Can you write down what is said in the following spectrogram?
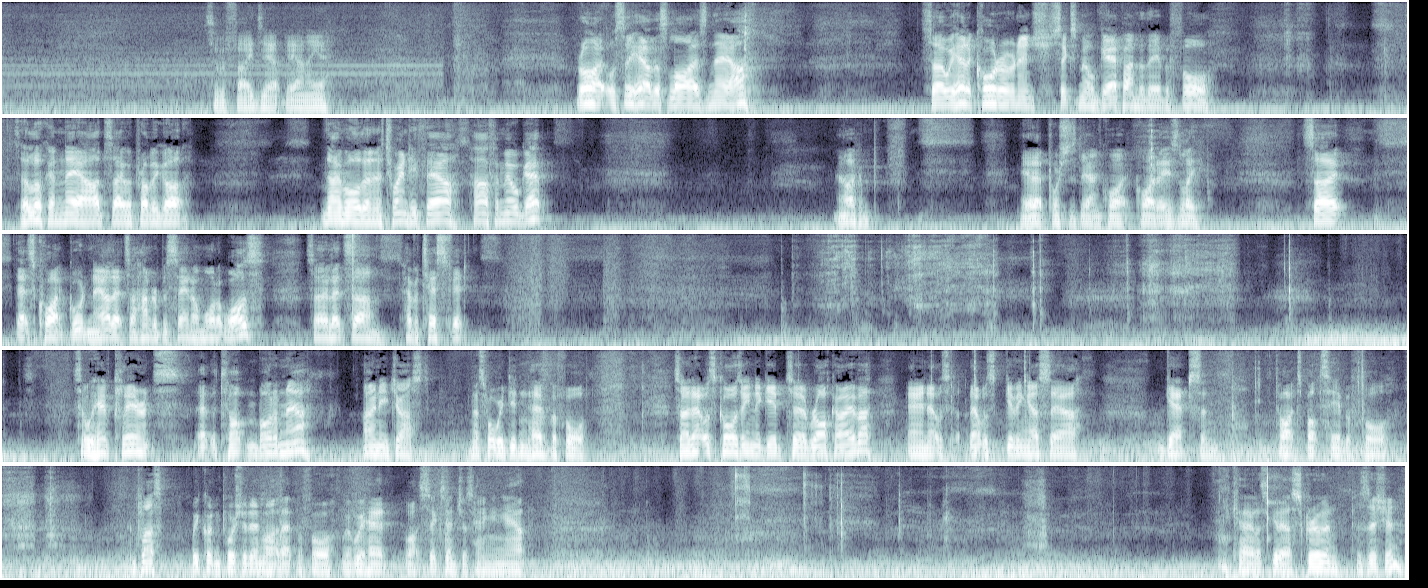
Sort of fades out down here. Right we'll see how this lies now. So we had a quarter of an inch six mil gap under there before. So looking now I'd say we've probably got no more than a 20 thou, half a mil gap. And I can, yeah, that pushes down quite, quite easily. So that's quite good now. That's 100% on what it was. So let's um, have a test fit. So we have clearance at the top and bottom now, only just. That's what we didn't have before. So that was causing the gib to rock over and that was that was giving us our gaps and tight spots here before. And plus we couldn't push it in like that before. We had what six inches hanging out. Okay, let's get our screw in position.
